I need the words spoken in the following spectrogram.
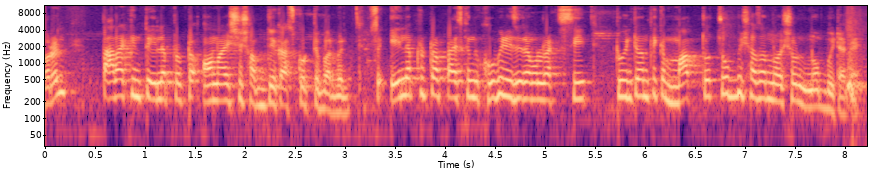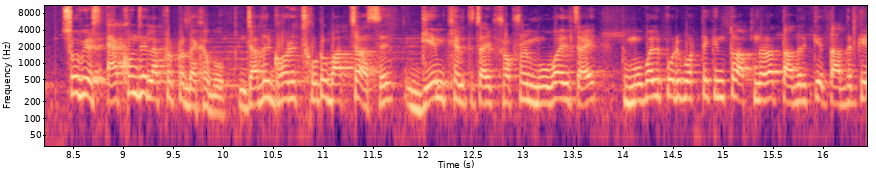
করেন তারা কিন্তু এই ল্যাপটপটা অনায়াসে সব দিয়ে কাজ করতে পারবেন। সো এই ল্যাপটপটার প্রাইস কিন্তু খুবই রিজনেবল রাখছি। টুইন্টন থেকে মাত্র চব্বিশ হাজার নয়শো নব্বই টাকায়। সো বিয়ার্স এখন যে ল্যাপটপটা দেখাবো, যাদের ঘরে ছোট বাচ্চা আছে গেম খেলতে চায়, সবসময় মোবাইল চায়, তো মোবাইল পরিবর্তে কিন্তু আপনারা তাদেরকে তাদেরকে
